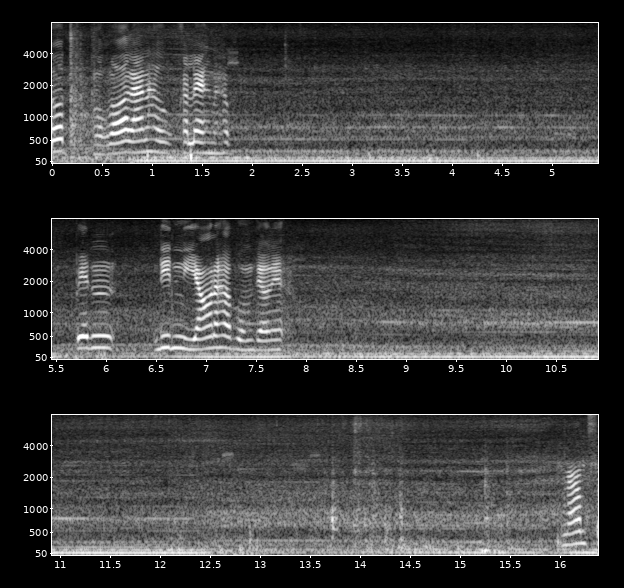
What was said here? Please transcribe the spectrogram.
รถหกล้อแล้วนะครับคันแรกนะครับ เป็นดินเหนียวนะครับผมแถวนี้ น้ำใส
